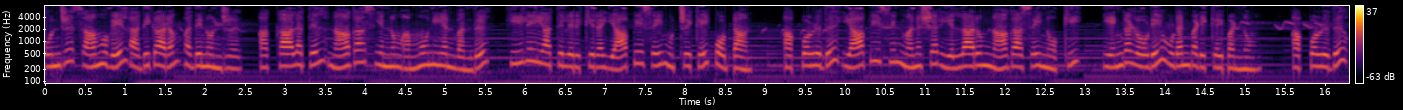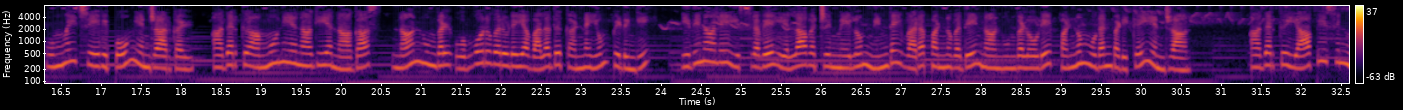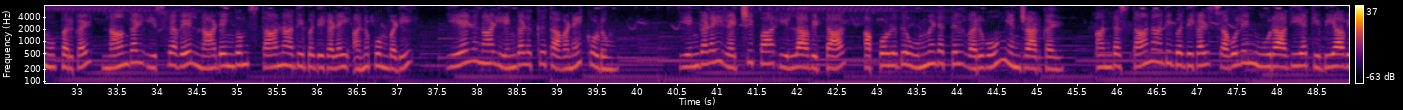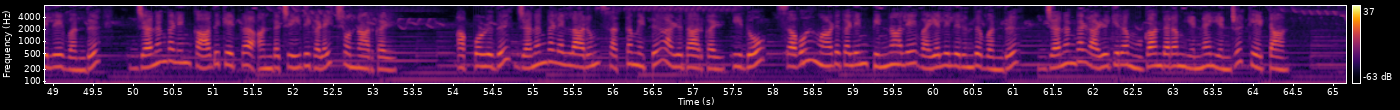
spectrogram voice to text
ஒன்று சாமுவேல் அதிகாரம் பதினொன்று. அக்காலத்தில் நாகாஸ் என்னும் அம்மோனியன் வந்து கீலேயாத்திலிருக்கிற யாபேஸை முற்றுகை போட்டான். அப்பொழுது யாபேஸின் மனுஷர் எல்லாரும் நாகாசை நோக்கி எங்களோடே உடன்படிக்கை பண்ணும். அப்பொழுது உம்மை சேவிப்போம் என்றார்கள். அதற்கு அம்மோனியனாகிய நாகாஸ் நான் உங்கள் ஒவ்வொருவருடைய வலது கண்ணையும் பிடுங்கி இதனாலே இஸ்ரவேல் எல்லாவற்றின் மேலும் நிந்தை வர பண்ணுவதே நான் உங்களோடே பண்ணும் உடன்படிக்கை என்றான். அதற்கு யாபீஸின் மூப்பர்கள் நாங்கள் இஸ்ரவேல் நாடெங்கும் ஸ்தானாதிபதிகளை அனுப்பும்படி ஏழு நாள் எங்களுக்கு தவணை கொடும். எங்களை ரட்சிப்பார் இல்லாவிட்டால் அப்பொழுது உம்மிடத்தில் வருவோம் என்றார்கள். அந்த ஸ்தானாதிபதிகள் சவுலின் ஊராகிய கிபியாவிலே வந்து ஜனங்களின் காது கேட்க அந்த செய்திகளை சொன்னார்கள். அப்பொழுது ஜனங்கள் எல்லாரும் சத்தமிட்டு அழுதார்கள். இதோ சவுல் மாடுகளின் பின்னாலே வயலிலிருந்து வந்து ஜனங்கள் அழுகிற முகாந்தரம் என்ன? என்று கேட்டான்.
